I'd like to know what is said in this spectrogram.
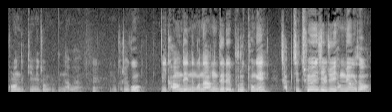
그런 느낌이 좀 있나 봐요. 음. 음, 그리고 이 가운데 있는 거는 앙드레 브루통의 잡지 초현실주의 혁명에서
